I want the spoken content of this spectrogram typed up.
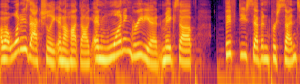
about what is actually in a hot dog. And one ingredient makes up 57%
